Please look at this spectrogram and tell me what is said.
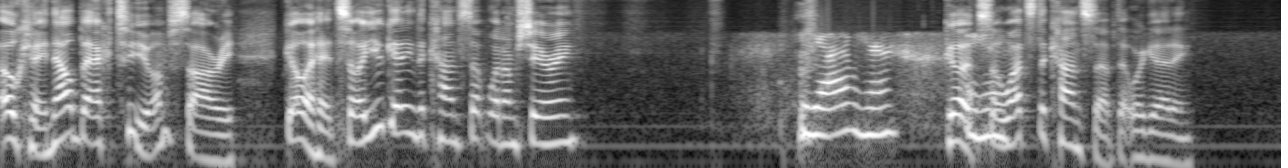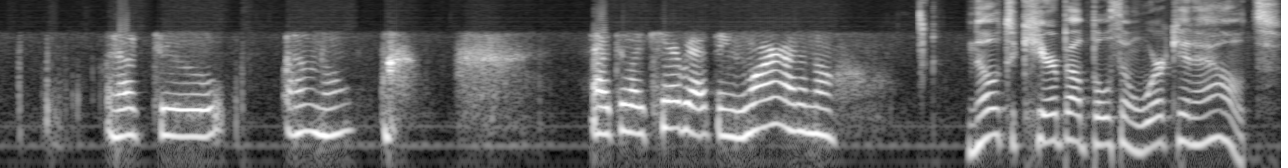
Okay, now back to you. I'm sorry. Go ahead. So, are you getting the concept what I'm sharing? Yeah, I'm here. Good. So, what's the concept that we're getting? I have to. I don't know. I have to like care about things more. I don't know. No, to care about both and work it out.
